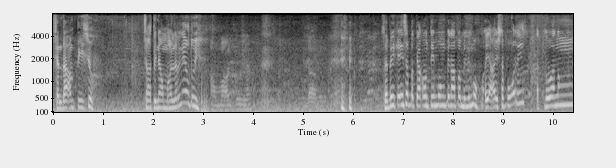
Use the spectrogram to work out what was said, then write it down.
sandaang piso. Sa atin ang mahal na rin yun, Utoy. Ang mahal po yan. Ang dami. Sabi kain sa ba't kakaunti mo ang pinapamili mo? Ay ayos na po ari. At gawa ng...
